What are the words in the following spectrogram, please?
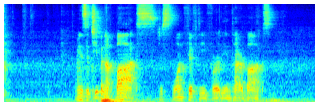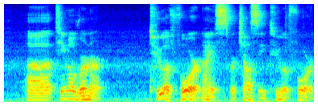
I mean, it's a cheap enough box, just 150 for the entire box. Uh, Timo Werner, two of four, nice for Chelsea. Two of four,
